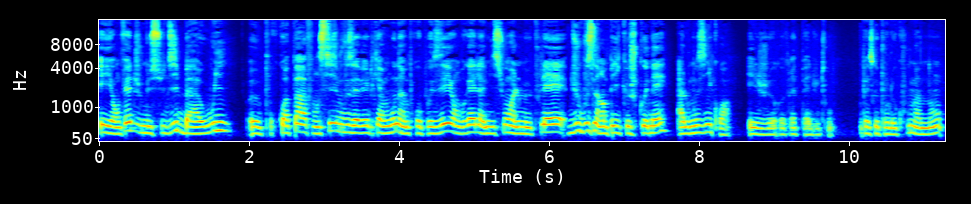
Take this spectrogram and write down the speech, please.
Et en fait, je me suis dit, bah oui, pourquoi pas? Enfin, si vous avez le Cameroun à me proposer, en vrai, la mission, elle me plaît. Du coup, c'est un pays que je connais. Allons-y, quoi. Et je regrette pas du tout. Parce que pour le coup, maintenant,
